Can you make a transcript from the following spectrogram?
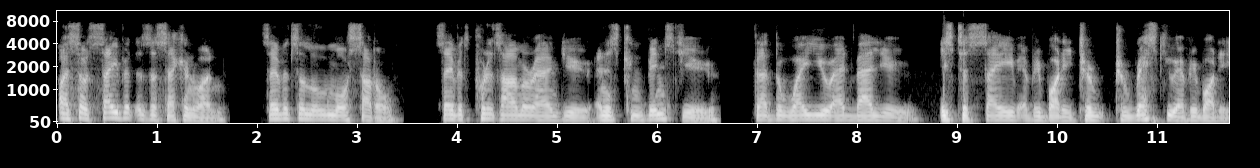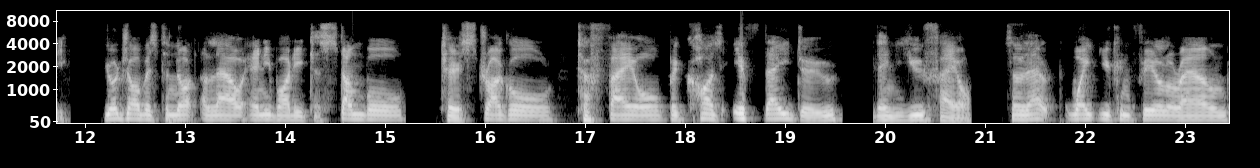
Oh, so save it as the second one. Save it's a little more subtle. Save it's put its arm around you and it's convinced you that the way you add value is to save everybody, to, to rescue everybody. Your job is to not allow anybody to stumble, to struggle, to fail, because if they do, then you fail. So that weight you can feel around,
